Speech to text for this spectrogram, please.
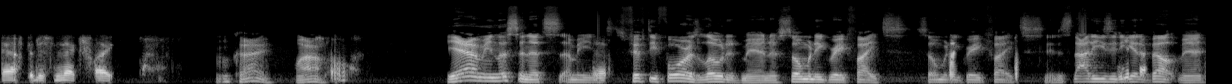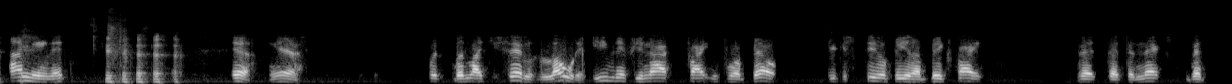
after this next fight. Okay. Wow. So Yeah, I mean, listen, it's I mean, Yeah. 54 is loaded, man. There's so many great fights. So many great fights. And it's not easy to get a belt, man. I mean it. Yeah, yeah. But but like you said, it's loaded. Even if you're not fighting for a belt, you can still be in a big fight that that the next that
